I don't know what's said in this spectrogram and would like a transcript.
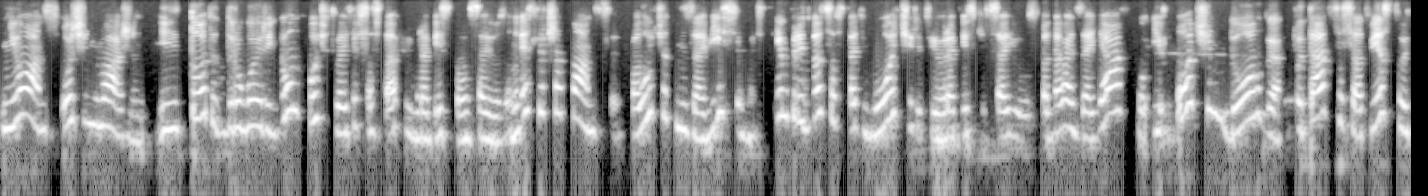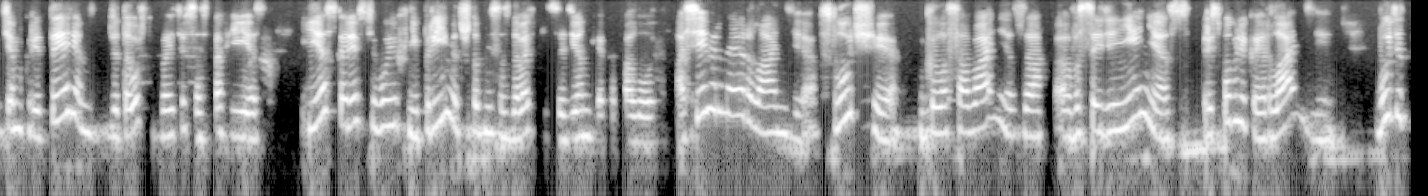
нюанс очень важен, и тот и другой регион хочет войти в состав Европейского Союза. Но если шотландцы получат независимость, им придется встать в очередь в Европейский Союз, подавать заявку и очень долго пытаться соответствовать тем критериям для того, чтобы войти в состав ЕС. ЕС, скорее всего, их не примет, чтобы не создавать прецедент для Каталонии. А Северная Ирландия в случае голосования за э, воссоединение с Республикой Ирландии будет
